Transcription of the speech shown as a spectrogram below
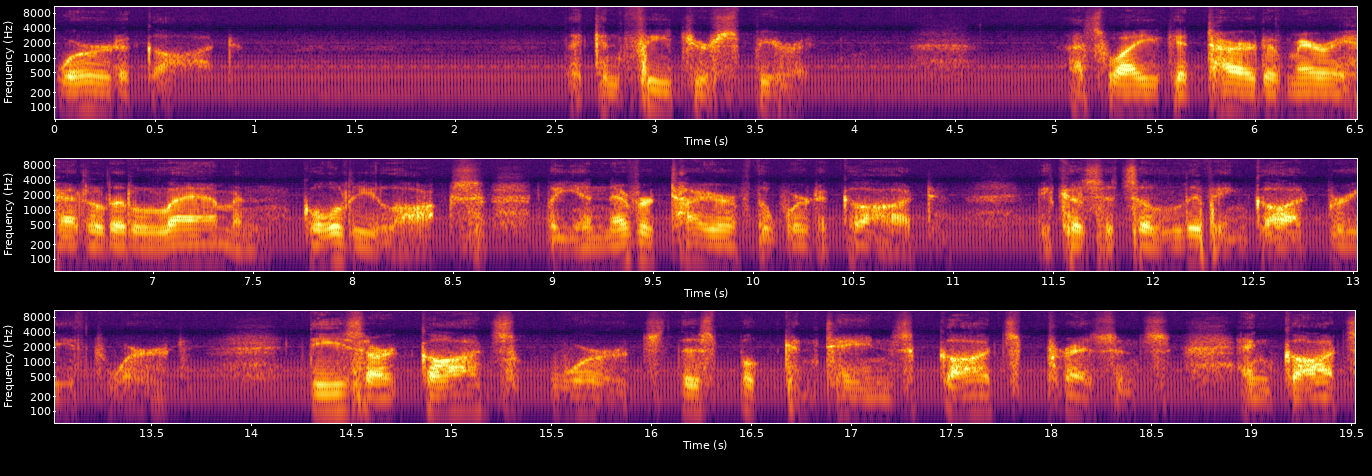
Word of God, that can feed your spirit. That's why you get tired of Mary had a little lamb and Goldilocks, but you never tire of the Word of God because it's a living God breathed Word. These are God's words. This book contains God's presence and God's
